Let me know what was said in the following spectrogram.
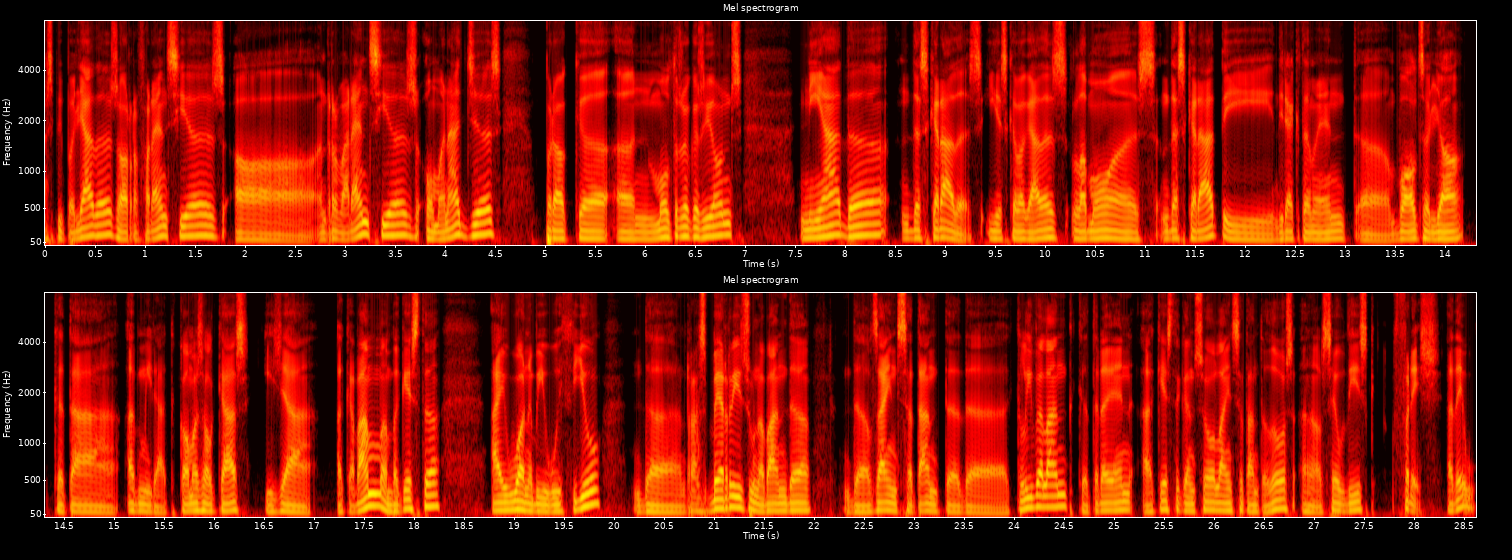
espipallades, o referències, o en reverències, homenatges, però que en moltes ocasions n'hi ha de descarades, i és que a vegades l'amor és descarat i directament eh, vols allò que t'ha admirat, com és el cas, i ja acabam amb aquesta, I Wanna Be With You, de Raspberries, una banda dels anys 70 de Cleveland, que traen aquesta cançó l'any 72 en el seu disc Fresh. Adeu!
